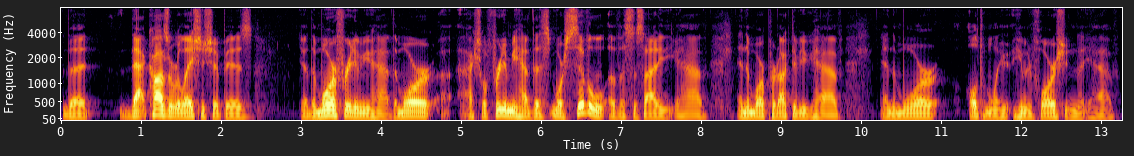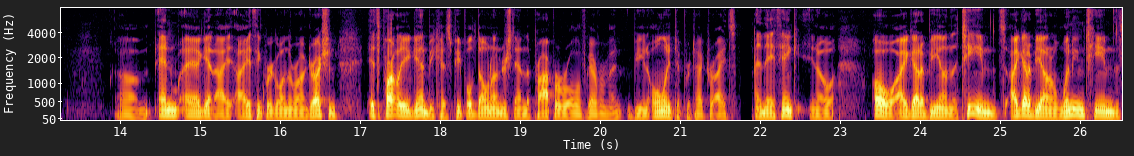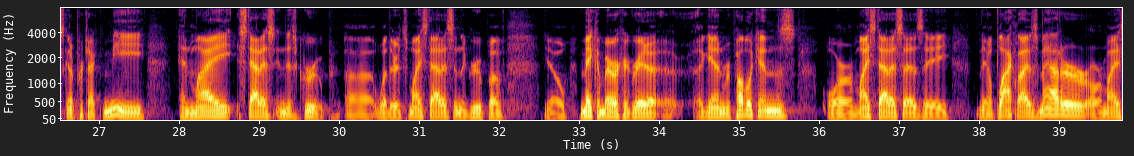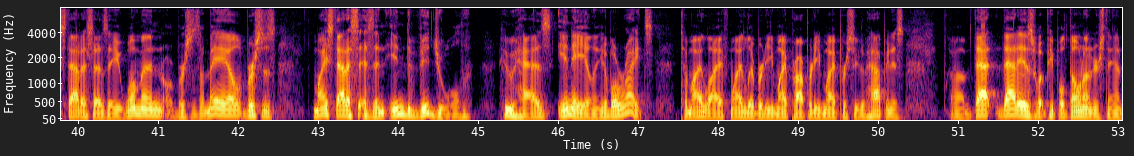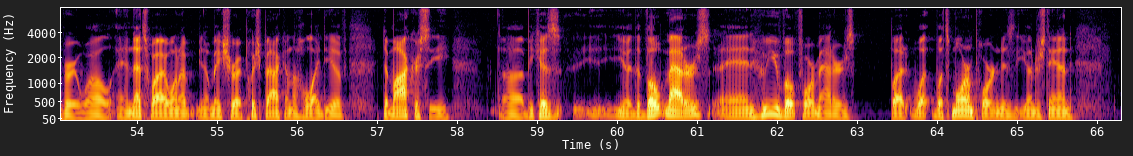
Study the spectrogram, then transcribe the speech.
that that causal relationship is you know, the more freedom you have, the more uh, actual freedom you have, the more civil of a society that you have, and the more productive you have, and the more ultimately human flourishing that you have. Um, and again, I, I think we're going the wrong direction. It's partly, again, because people don't understand the proper role of government being only to protect rights. And they think, you know, oh, I got to be on the team. I got to be on a winning team that's going to protect me and my status in this group, uh, whether it's my status in the group of, you know, Make America Great uh, Again Republicans, or my status as a, you know, Black Lives Matter, or my status as a woman or versus a male versus my status as an individual who has inalienable rights to my life, my liberty, my property, my pursuit of happiness. Um, that that is what people don't understand very well, and that's why I want to you know make sure I push back on the whole idea of democracy, uh, because you know the vote matters and who you vote for matters, but what what's more important is that you understand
